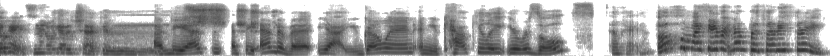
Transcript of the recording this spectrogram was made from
okay, so now we got to check and At the end, at the end of it, yeah, you go in and you calculate your results. Okay. Oh, my favorite number 33.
